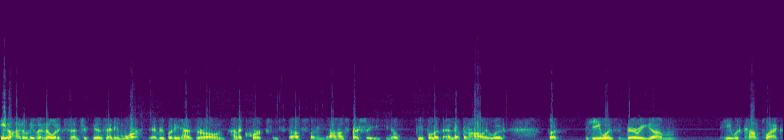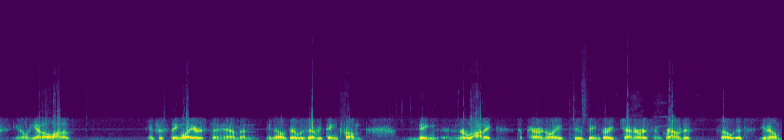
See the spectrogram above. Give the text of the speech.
You know, I don't even know what eccentric is anymore. Everybody has their own kind of quirks and stuff, and uh, especially you know people that end up in Hollywood. But he was very, um, he was complex. You know, he had a lot of interesting layers to him, and you know, there was everything from being neurotic to paranoid to being very generous and grounded. So it's you know,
